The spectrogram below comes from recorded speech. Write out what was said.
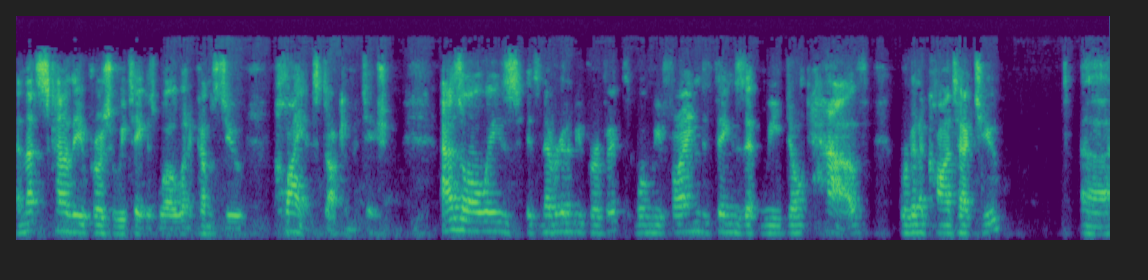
And that's kind of the approach that we take as well when it comes to client documentation. As always, it's never going to be perfect. When we find things that we don't have, we're going to contact you, uh,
